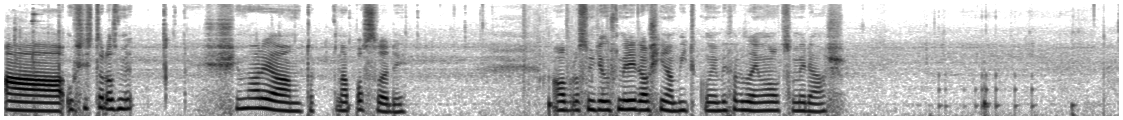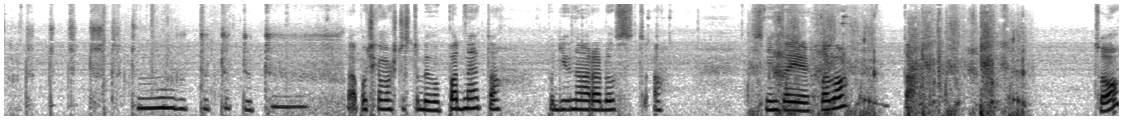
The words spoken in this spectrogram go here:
A už si to rozmy... Šimarian, tak naposledy. Ale prosím tě, už mi dej další nabídku, mě by fakt zajímalo, co mi dáš. Já počkám, až to z tebe opadne, ta podivná radost a s ním tady je chleba. Tak. Co?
